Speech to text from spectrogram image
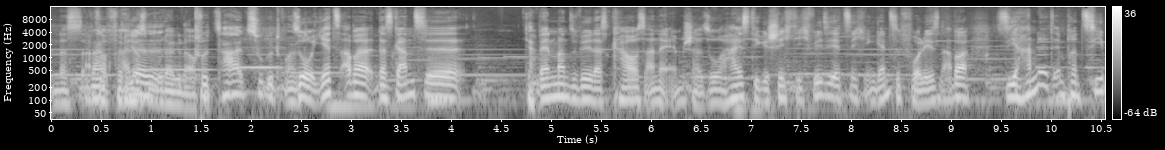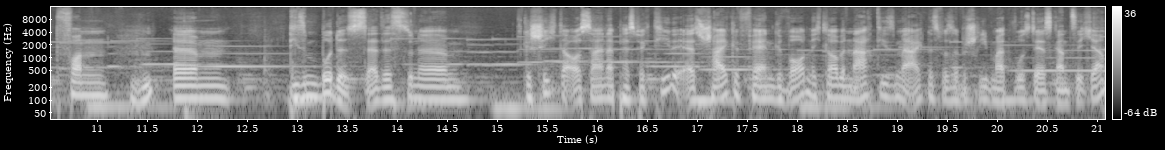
und das ist Die einfach völlig aus dem Ruder gelaufen. Total zugedröhnt. So, jetzt aber das Ganze wenn man so will, das Chaos an der Emscher. So heißt die Geschichte. Ich will sie jetzt nicht in Gänze vorlesen, aber sie handelt im Prinzip von ähm, diesem Buddhist. Das ist so eine Geschichte aus seiner Perspektive. Er ist Schalke-Fan geworden. Ich glaube, nach diesem Ereignis, was er beschrieben hat, wusste er es ganz sicher.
